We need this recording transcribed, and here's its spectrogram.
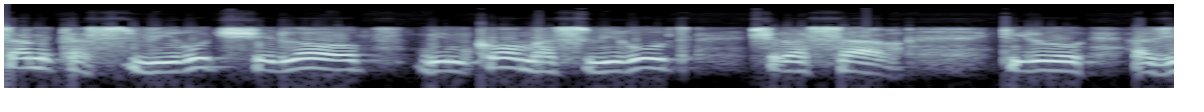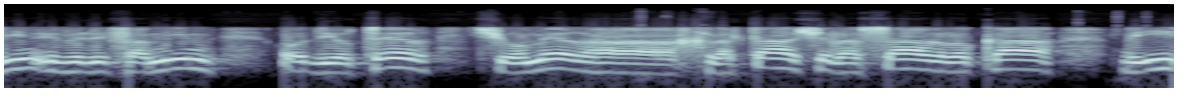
שם את הסבירות שלו במקום הסבירות של השר. כאילו, אז ולפעמים עוד יותר, שהוא אומר ההחלטה של השר לוקה באי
